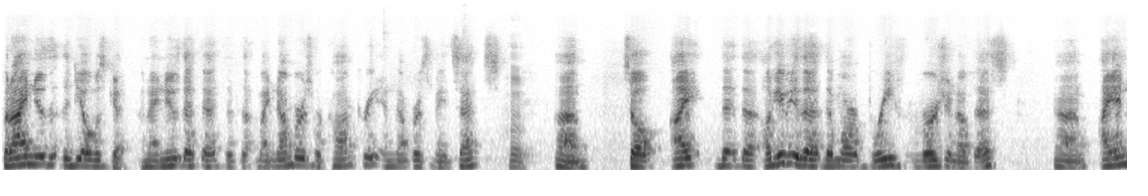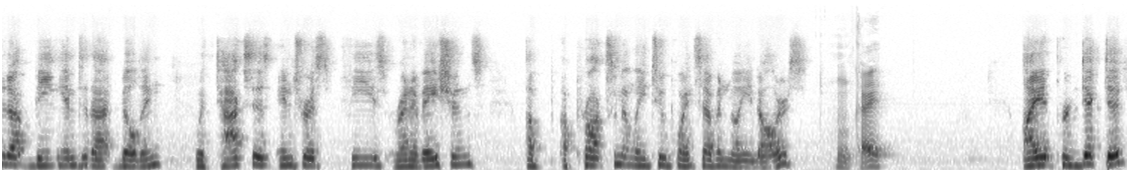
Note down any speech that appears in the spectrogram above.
but I knew that the deal was good, and I knew that that, that, that my numbers were concrete and numbers made sense. Hmm. Um, so I the, the I'll give you the the more brief version of this. Um, I ended up being into that building with taxes, interest, fees, renovations, approximately $2.7 million. okay, I had predicted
